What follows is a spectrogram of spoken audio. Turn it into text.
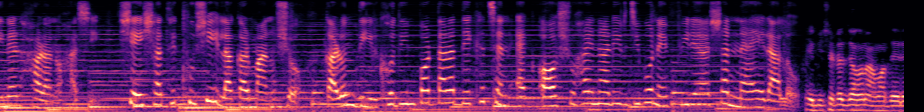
দিনের হারানো হাসি। সেই সাথে খুশি এলাকার মানুষও কারণ দীর্ঘদিন পর তারা দেখেছেন এক অসহায় নারীর জীবনে ফিরে আসা ন্যায়ের আলো। এই বিষয়টা যখন আমাদের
